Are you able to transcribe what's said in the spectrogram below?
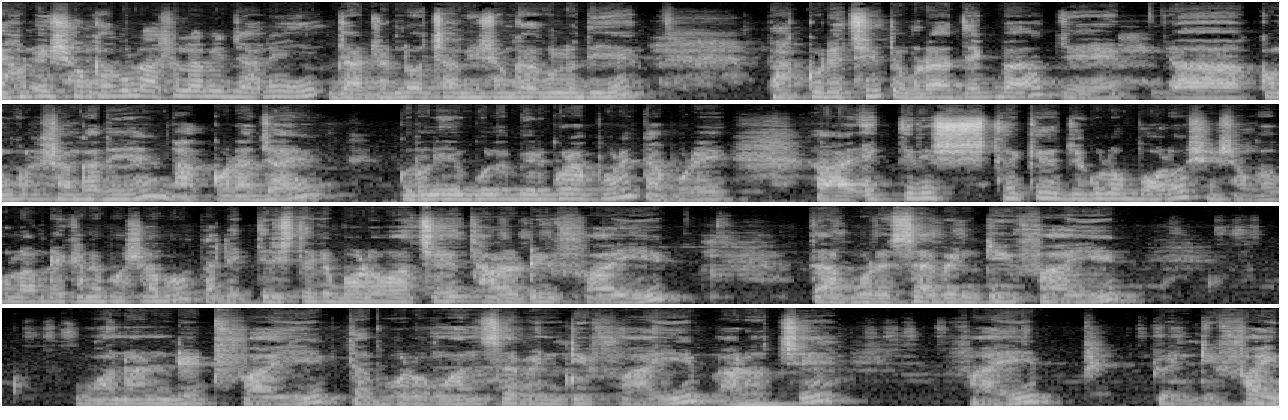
এখন এই সংখ্যাগুলো আসলে আমি জানি, যার জন্য হচ্ছে আমি সংখ্যাগুলো দিয়ে ভাগ করেছি। তোমরা দেখবা যে কোন কোন সংখ্যা দিয়ে ভাগ করা যায়। গুণনীয়কগুলো বের করার পরে তারপরে একত্রিশ থেকে যেগুলো বড়, সেই সংখ্যাগুলো আমরা এখানে বসাবো। তাহলে একত্রিশ থেকে বড় আছে থার্টি ফাইভ তারপরে seventy five one hundred five তারপর ওয়ান সেভেন্টি ফাইভ আর হচ্ছে ফাইভ টোয়েন্টি ফাইভ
